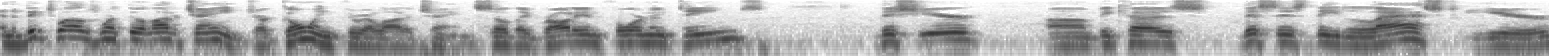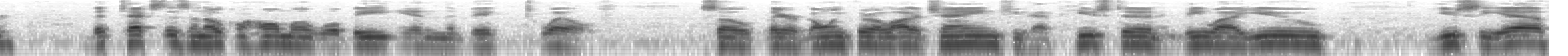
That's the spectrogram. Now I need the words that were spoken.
And the Big 12s went through a lot of change, are going through a lot of change. So they brought in four new teams this year uh, because this is the last year that Texas and Oklahoma will be in the Big 12. So they are going through a lot of change. You have Houston and BYU, UCF.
